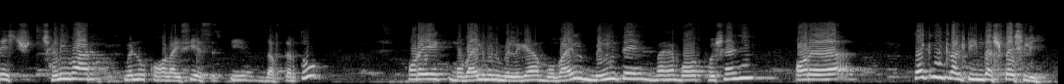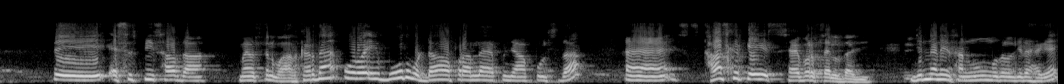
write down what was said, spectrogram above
ਤੇ ਸ਼ਨੀਵਾਰ ਮੈਨੂੰ ਕਾਲ ਆਈ ਸੀ ਐਸਐਸਪੀ ਦਫ਼ਤਰ ਤੋਂ ਔਰ ਇੱਕ ਮੋਬਾਈਲ ਮੈਨੂੰ ਮਿਲ ਗਿਆ। ਮੋਬਾਈਲ ਮਿਲਣ ਤੇ ਮੈਂ ਬਹੁਤ ਖੁਸ਼ ਹਾਂ ਜੀ ਔਰ ਟੈਕਨੀਕਲ ਟੀਮ ਦਾ ਸਪੈਸ਼ਲੀ ਤੇ ਐਸਐਸਪੀ ਸਾਹਿਬ ਦਾ ਮੈਂ ਧੰਨਵਾਦ ਕਰਦਾ ਔਰ ਇਹ ਬਹੁਤ ਵੱਡਾ ਉਪਰਾਲਾ ਹੈ ਪੰਜਾਬ ਪੁਲਿਸ ਦਾ ਖਾਸ ਕਰਕੇ ਸਾਈਬਰ ਸੈੱਲ ਦਾ ਜੀ, ਜਿਨ੍ਹਾਂ ਨੇ ਸਾਨੂੰ ਮਤਲਬ ਜਿਹੜਾ ਹੈਗਾ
